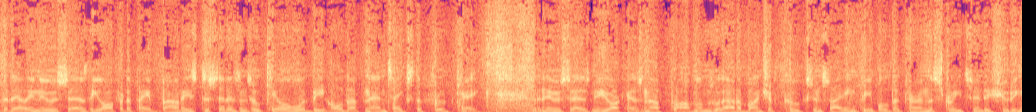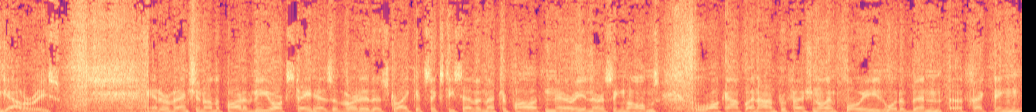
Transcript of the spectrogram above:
the Daily News says the offer to pay bounties to citizens who kill would-be holdup men takes the fruitcake. The news says New York has enough problems without a bunch of kooks inciting people to turn the streets into shooting galleries. Intervention on the part of New York State has averted a strike at 67 metropolitan area nursing homes. The walkout by non-professional employees would have been affecting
